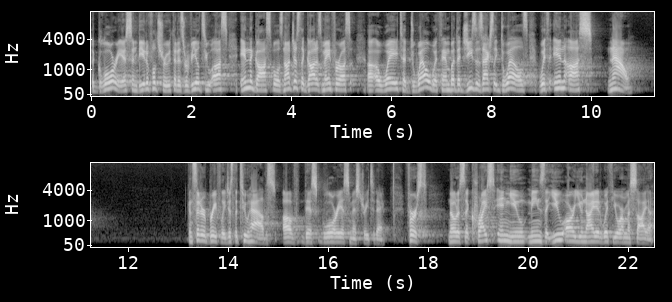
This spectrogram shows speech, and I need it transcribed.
The glorious and beautiful truth that is revealed to us in the gospel is not just that God has made for us a, way to dwell with Him, but that Jesus actually dwells within us now. Consider briefly just the two halves of this glorious mystery today. First, notice that Christ in you means that you are united with your Messiah.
